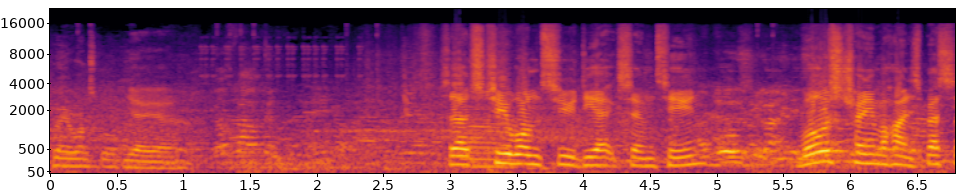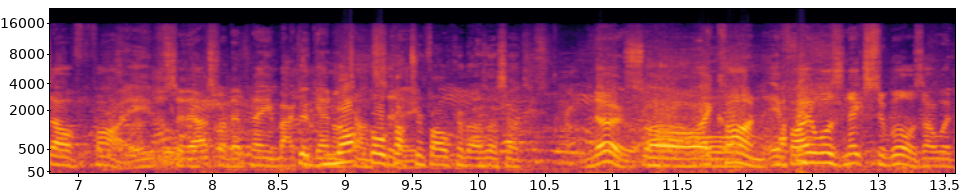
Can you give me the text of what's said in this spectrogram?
Play one score. Yeah, yeah. So that's 2 1 to DX17. Will's training behind his best self 5, so that's why they're playing back Did again not on go Captain Falcon, as I said. No, So, uh, I can't. If I I, was next to Will's, I would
